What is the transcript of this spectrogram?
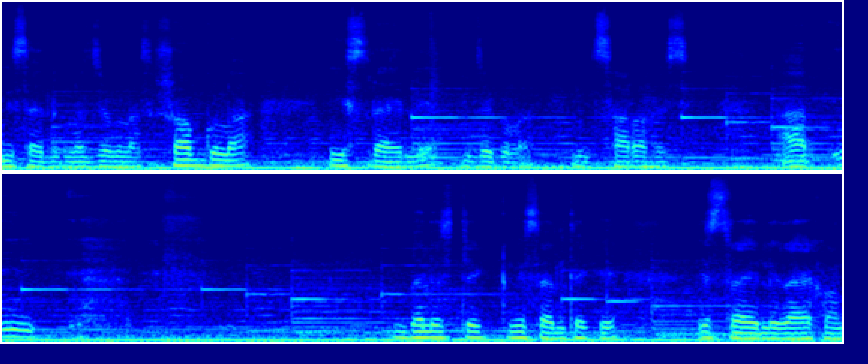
মিসাইলগুলো যেগুলো আছে, সবগুলা ইসরায়েলে যেগুলো ছাড়া হয়েছে। আর এই ব্যালিস্টিক মিসাইল থেকে ইসরায়েলিরা এখন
